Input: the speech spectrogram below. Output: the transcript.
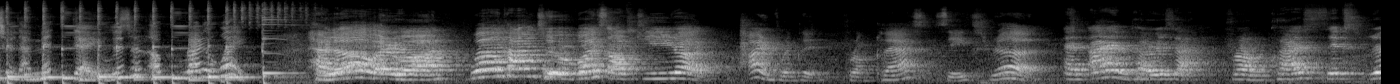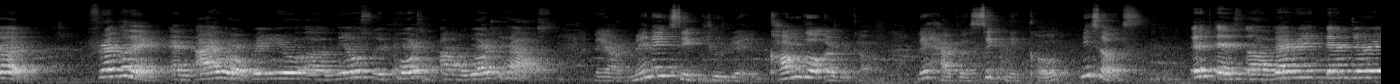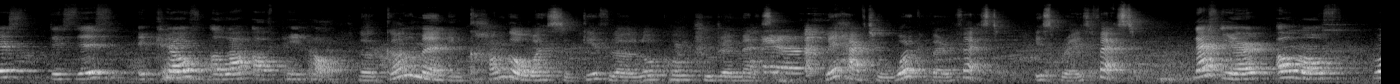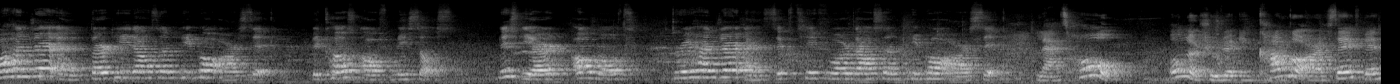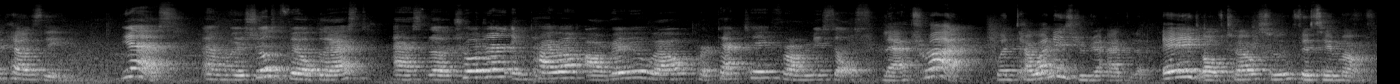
To at midday. Listen up right away. Hello, everyone. Welcome to Voice of Jiren. I am Franklin from Class 6 Ren. And I am Teresa from Class 6 Ren. Franklin and I will bring you a news report on World Health. There are many sick children in Congo, Africa. They have a sickness called measles. It is a very dangerous disease. It a lot of people. The government in Congo wants to give the local children medicine. They have to work very fast. It spreads fast. Last year, almost 130,000 people are sick because of measles. This year, almost 364,000 people are sick. Let's hope all the children in Congo are safe and healthy. Yes, and we should feel blessed as the children in Taiwan are very well protected from measles. That's right. When Taiwanese children at the age of 12 to 15 months,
